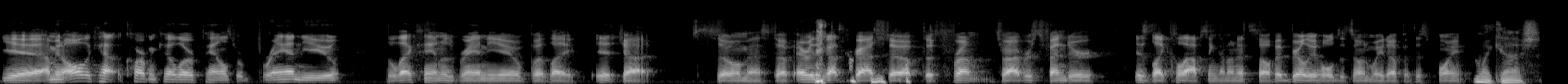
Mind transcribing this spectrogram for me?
yeah, I mean all the ca- carbon Kevlar panels were brand new. The Lexan was brand new, but like it got so messed up. Everything got scratched up. The front driver's fender is like collapsing in on itself. It barely holds its own weight up at this point. Oh my gosh.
